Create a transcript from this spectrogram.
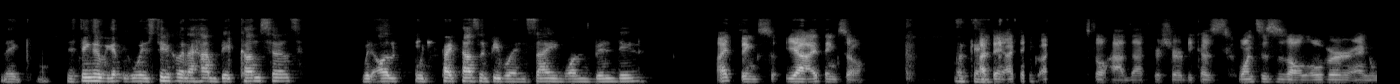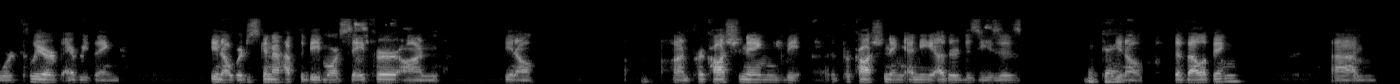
Like, you think that we're, gonna, we're still gonna have big concerts with all with five thousand people inside one building? I think so. Yeah, I think so. Okay. I think I think I still have that for sure because once this is all over and we're clear of everything, you know, we're just gonna have to be more safer on, you know, on precautioning the precautioning any other diseases Okay. you know developing. Um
